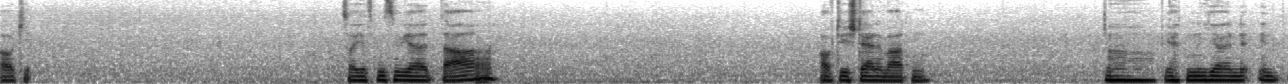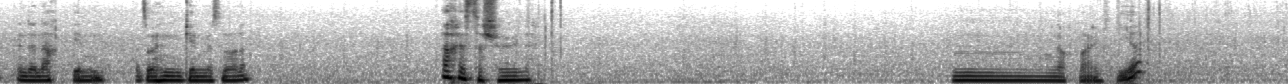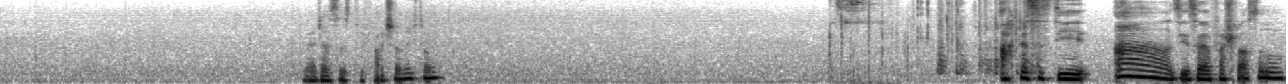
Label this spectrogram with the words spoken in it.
Okay. So, jetzt müssen wir da auf die Sterne warten. Oh, wir hätten hier in, in, in der Nacht gehen, also hingehen müssen, oder? Ach, ist das schön. Hm, Nochmal hier. Ne, das ist die falsche Richtung. Ach, das ist die... Ah, sie ist ja verschlossen.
